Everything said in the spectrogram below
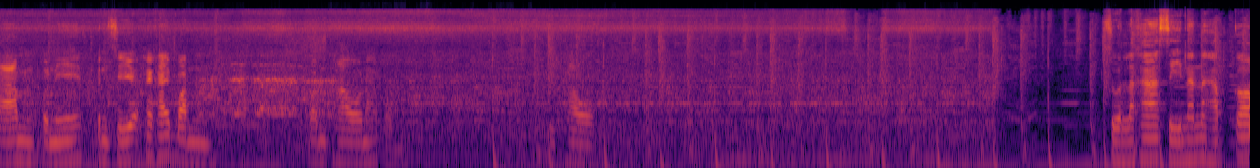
อาร์มตัวนี้เป็นสีคล้ายๆบอลบอลเทานะครับผมสีเทาส่วนราคาสีนั้นนะครับก็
